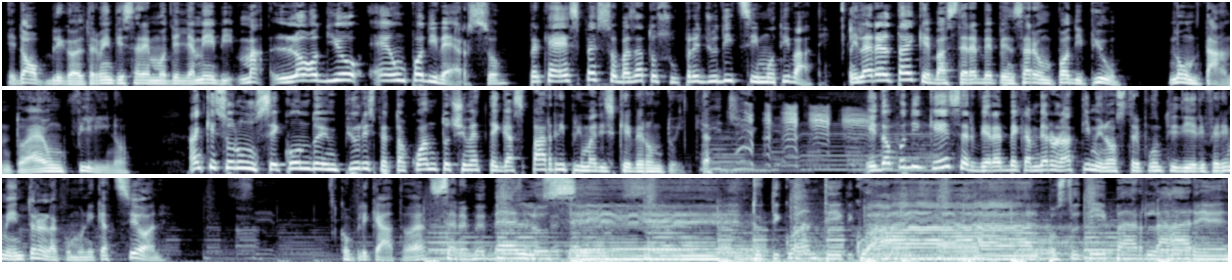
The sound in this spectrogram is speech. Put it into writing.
Ed obbligo, altrimenti saremmo degli amebi, ma l'odio è un po' diverso, perché è spesso basato su pregiudizi immotivati. E la realtà è che basterebbe pensare un po' di più, non tanto, è eh, un filino. Anche solo un secondo in più rispetto a quanto ci mette Gasparri prima di scrivere un tweet. E dopodiché servirebbe cambiare un attimo i nostri punti di riferimento nella comunicazione. Complicato, eh? Sarebbe bello se tutti quanti qua al posto di parlare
